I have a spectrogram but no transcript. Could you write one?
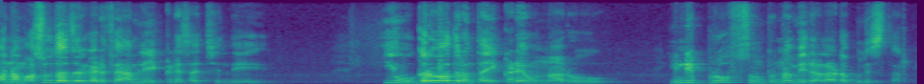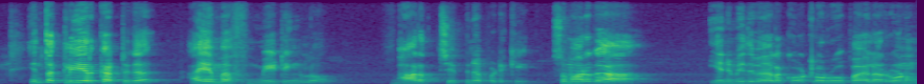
మొన్న మసూద్ అజర్ గడి ఫ్యామిలీ ఇక్కడే సచ్చింది. ఈ ఉగ్రవాదులంతా ఇక్కడే ఉన్నారు. ఇన్ని ప్రూఫ్స్ ఉంటున్నా మీరు ఎలా డబ్బులు ఇస్తారు? ఇంత క్లియర్ కట్గా ఐఎంఎఫ్ మీటింగ్లో భారత్ చెప్పినప్పటికీ సుమారుగా ఎనిమిది వేల కోట్ల రూపాయల రుణం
